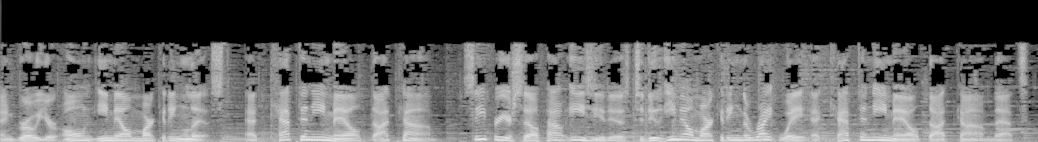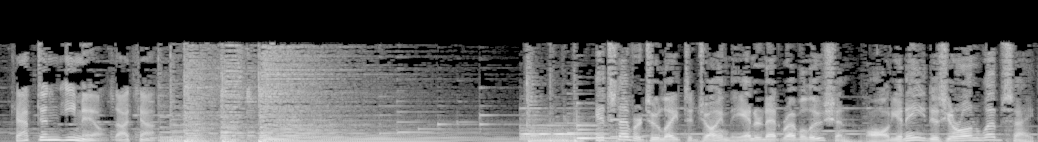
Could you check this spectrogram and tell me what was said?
and grow your own email marketing list at captainemail.com. See for yourself how easy it is to do email marketing the right way at captainemail.com. That's captainemail.com. It's never too late to join the internet revolution. All you need is your own website.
